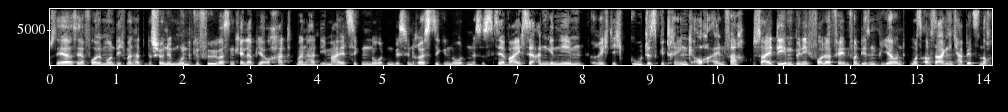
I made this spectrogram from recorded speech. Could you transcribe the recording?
sehr, sehr vollmundig. Man hat das schöne Mundgefühl, was ein Kellerbier auch hat. Man hat die malzigen Noten, ein bisschen röstige Noten. Es ist sehr weich, sehr angenehm. Richtig gutes Getränk auch einfach. Seitdem bin ich voller Fan von diesem Bier und muss auch sagen, ich habe jetzt noch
